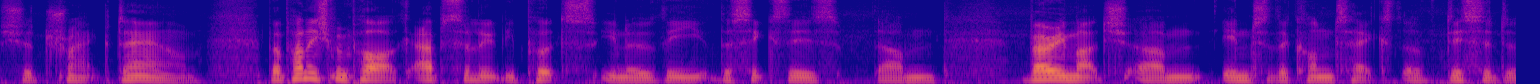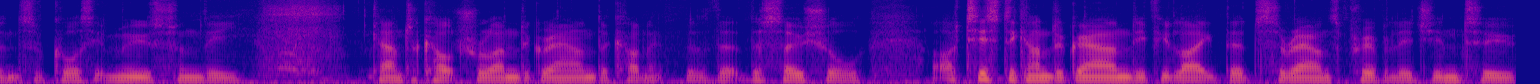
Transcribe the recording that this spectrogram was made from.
should track down. But Punishment Park absolutely puts, you know, the the sixes um, very much um, into the context of dissidence. Of course, it moves from the countercultural underground, the kind of the, the social, artistic underground, if you like, that surrounds privilege into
